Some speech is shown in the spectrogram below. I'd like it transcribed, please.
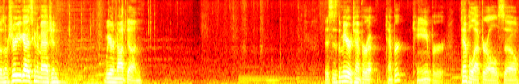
As I'm sure you guys can imagine, we are not done. This is the mirror temper temper temper temple after all, so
